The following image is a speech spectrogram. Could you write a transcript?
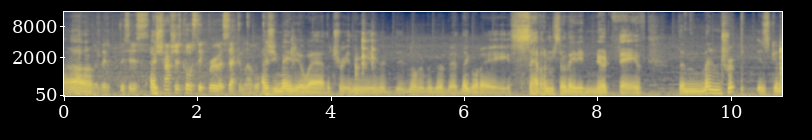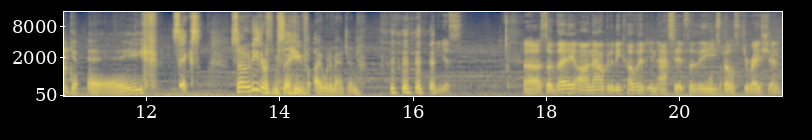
Uh, So this is As- Tasha's Caustic Brew at second level. as you may be aware, the tree, the, the, the not gonna be good bit. They got a seven, so they did not save. The Mantrap is gonna get a six, so neither of them save, I would imagine. yes. Uh, so they are now going to be covered in acid for the Wonderful. spell's duration,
